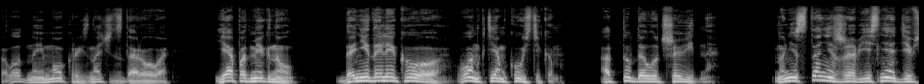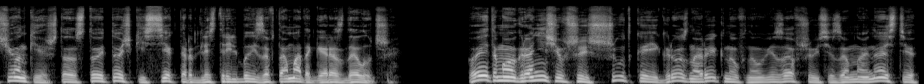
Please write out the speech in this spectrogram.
холодный и мокрый, значит, здорово, я подмигнул. «Да недалеко, вон к тем кустикам. Оттуда лучше видно». Но не станешь же объяснять девчонке, что с той точки сектор для стрельбы из автомата гораздо лучше. Поэтому, ограничившись шуткой и грозно рыкнув на увязавшуюся за мной Настю,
